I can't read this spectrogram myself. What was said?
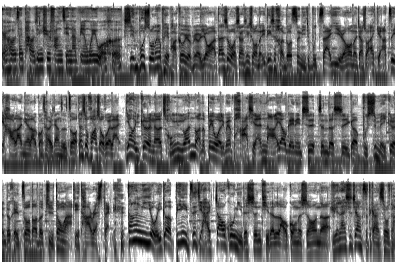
然后再跑进去房间那边喂我喝。先不说那个枇杷膏有没有用啊，但是我相信说呢，一定是很多次你就不在意，然后呢讲说哎给他自己好了，你的老公才会这样子做。但是话说回来，要一个人呢从暖暖的被窝里面爬起来拿药给你吃，真的是一个不是每个人都可以做到的举动啊，给他 respect。当你有一个比你自己还照顾你的身体的老公的时候呢，原来是这样子的感受的。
